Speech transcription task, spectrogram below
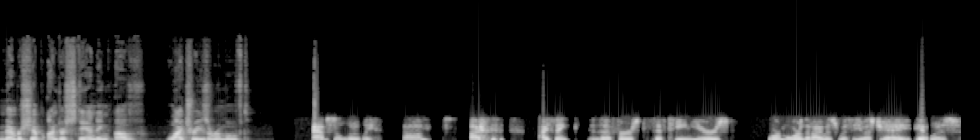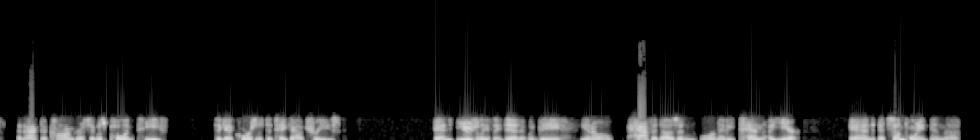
membership understanding of why trees are removed? Absolutely. Um, I I think the first 15 years or more that I was with the USGA, it was an act of Congress. It was pulling teeth to get courses to take out trees. And usually, if they did, it would be, you know, half a dozen or maybe 10 a year. And at some point in the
